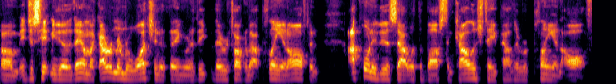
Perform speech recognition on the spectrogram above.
Um, it just hit me the other day. I'm like, I remember watching a thing where they, they were talking about playing off, and I pointed this out with the Boston College tape how they were playing off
